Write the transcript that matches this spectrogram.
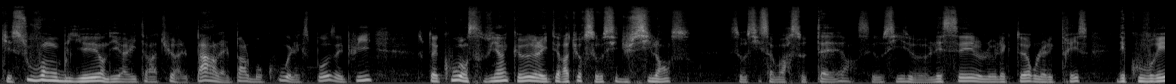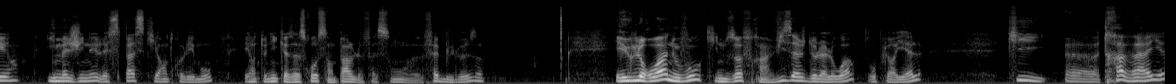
qui est souvent oubliée. On dit la littérature, elle parle, elle parle beaucoup, elle expose. Et puis, tout à coup, on se souvient que la littérature, c'est aussi du silence c'est aussi savoir se taire, c'est aussi euh, laisser le lecteur ou la lectrice découvrir, imaginer l'espace qui y a entre les mots. Et Anthony Casasros en parle de façon euh, fabuleuse. Et Hugues Leroy, à nouveau, qui nous offre un visage de la loi, au pluriel, qui euh, travaille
